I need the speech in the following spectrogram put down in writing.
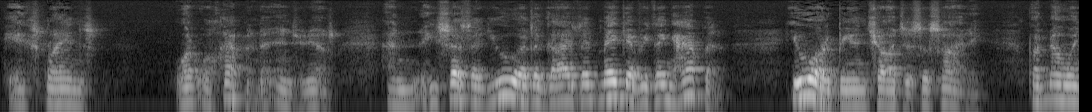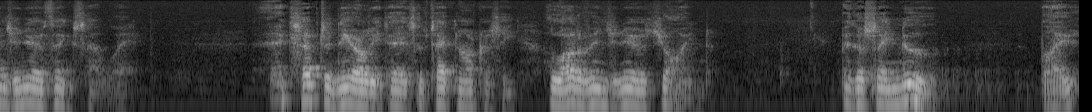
He explains what will happen to engineers. And he says that you are the guys that make everything happen. You ought to be in charge of society. But no engineer thinks that way. Except in the early days of technocracy, a lot of engineers joined because they knew by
